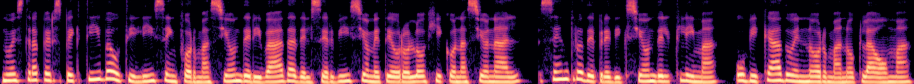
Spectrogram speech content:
Nuestra perspectiva utiliza información derivada del Servicio Meteorológico Nacional, Centro de Predicción del Clima, ubicado en Norman, Oklahoma.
